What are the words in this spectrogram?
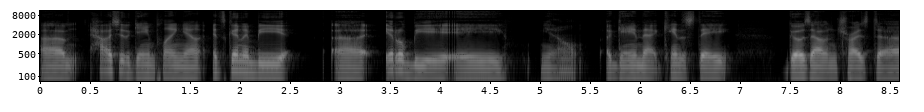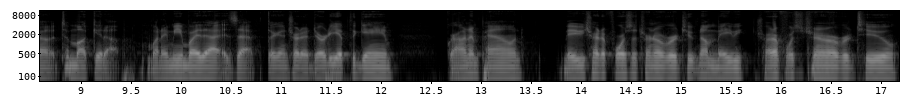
Um, how I see the game playing out, it's going to be, uh, it'll be a, you know, a game that Kansas State – goes out and tries to to muck it up. What I mean by that is that they're going to try to dirty up the game, ground and pound, maybe try to force a turnover two. Not maybe, try to force a turnover two,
